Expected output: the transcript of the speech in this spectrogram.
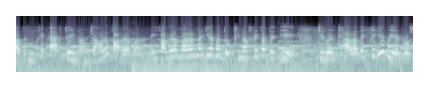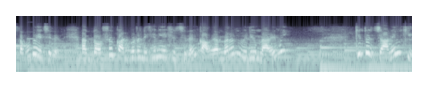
তাদের মুখে একটাই নাম, যা হলো কাবিয়া মারান। এই কাবিয়া মারান নাকি আবার দক্ষিণ আফ্রিকাতে গিয়ে টিমের খেলা দেখতে গিয়ে বিয়ের প্রস্তাবও পেয়েছিলেন। এক দর্শক কার্ডবোর্ডে লিখে নিয়ে এসেছিলেন Kavya Maran will you marry me কিন্তু জানেন কি,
